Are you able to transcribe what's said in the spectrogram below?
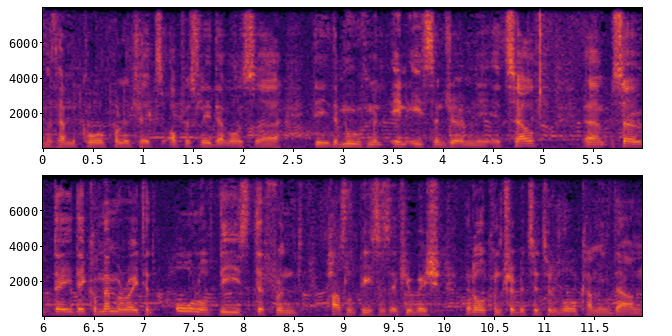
with Helmut Kohl politics. Obviously, there was uh, the, the movement in Eastern Germany itself. Um, so they, they commemorated all of these different puzzle pieces, if you wish, that all contributed to the wall coming down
